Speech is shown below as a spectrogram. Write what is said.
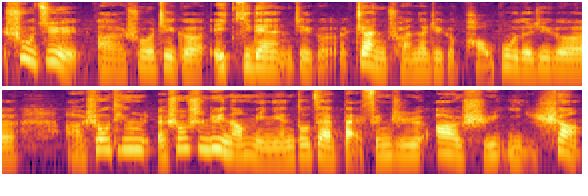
数据啊说，这个駅伝这个战船的这个跑步的这个啊收听呃收视率呢，每年都在百分之二十以上，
